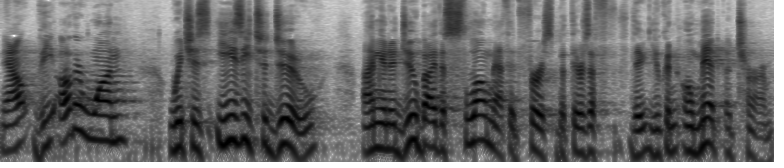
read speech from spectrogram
Now, the other one, which is easy to do, I'm going to do by the slow method first, but there's a, you can omit a term.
